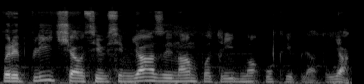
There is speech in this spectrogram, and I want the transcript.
передпліччя, оці всі м'язи нам потрібно укріпляти. Як?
